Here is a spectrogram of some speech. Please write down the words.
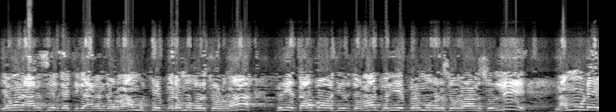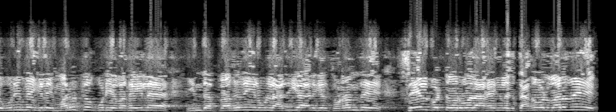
எவன் அரசியல் கட்சிக்காரன் சொல்றான் முக்கிய பிரமுகர் சொல்றான் பெரிய தலப்பாவசியர் சொல்றான் பெரிய பிரமுகர் சொல்றான்னு சொல்லி நம்முடைய உரிமைகளை மறுக்கக்கூடிய வகையில இந்த பகுதியில் உள்ள அதிகாரிகள் தொடர்ந்து செயல்பட்டு வருவதாக எங்களுக்கு தகவல் வருது.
